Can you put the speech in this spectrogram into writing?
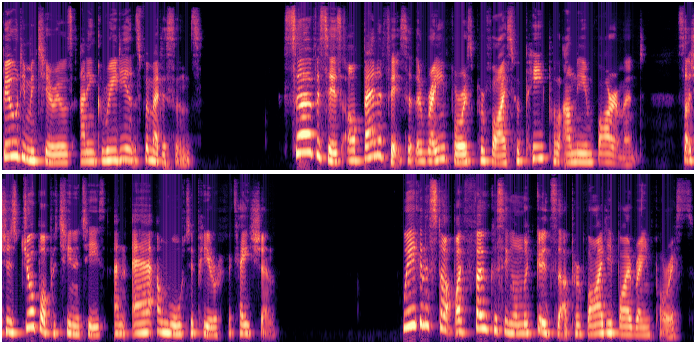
building materials, and ingredients for medicines. Services are benefits that the rainforest provides for people and the environment, such as job opportunities and air and water purification. We're going to start by focusing on the goods that are provided by rainforests.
